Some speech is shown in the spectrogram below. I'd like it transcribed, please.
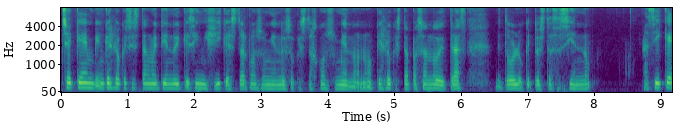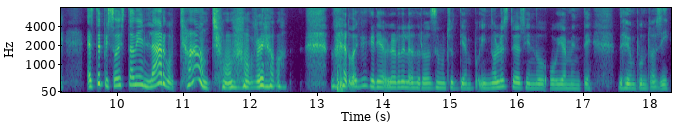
chequen bien qué es lo que se están metiendo y qué significa estar consumiendo eso que estás consumiendo, ¿no? ¿Qué es lo que está pasando detrás de todo lo que tú estás haciendo? Así que este episodio está bien largo, chancho, pero de verdad que quería hablar de las drogas hace mucho tiempo y no lo estoy haciendo obviamente desde un punto así,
